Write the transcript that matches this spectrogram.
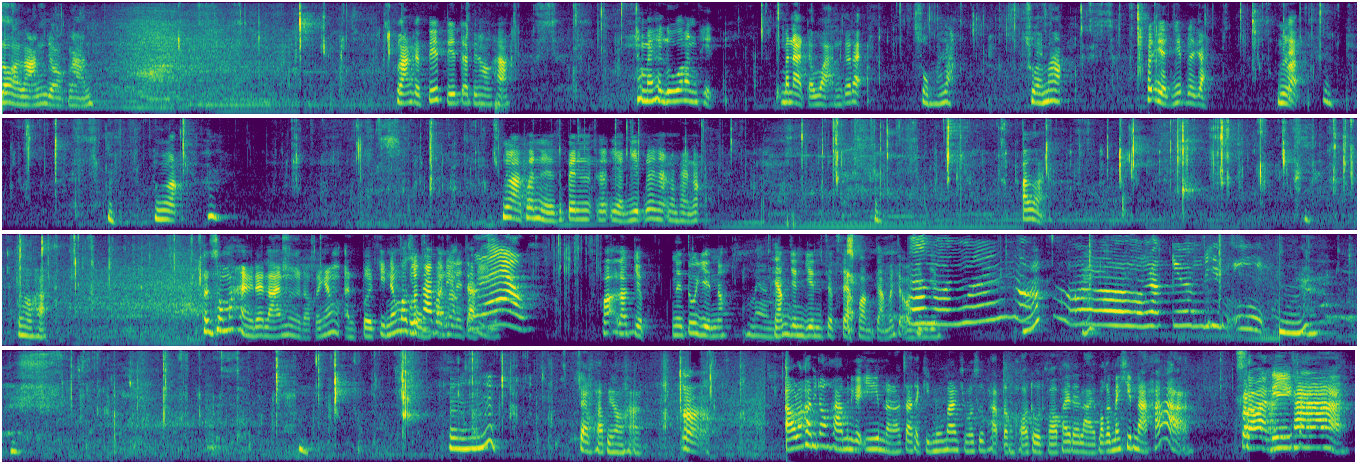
ล่อร้านหยอกร้าน ร้านกับติดติดจะเป็นของค่ะทำไมเธอรู้ว่ามันเผ็ด มันอาจจะหวานก็ได้สมไหมล่ะ สวยมากละเอียดยิบเลยจ้ะเนื้อแบบเนื้อเนื้อเพื่อนเนี่ยจะเป็นละเอียดยิบเลยนะน้ำแผ่นเนาะ อร่อยเป็นไงคะเพิ่นส้มมาใหายได้หลายมือเราก็ยังอันเปิดกินยังผสรสมชาติพอดีเลยจ้ะ แล้วเพราะเราเก็บในตู้เย็นเนาะ แม่นแถมเย็นๆแสบๆความจำมันจะออกเย็นอยากกินทิมอีกแซ่บค่ะพี่น้องค่ะๆ อ่าเอาแล้วค่ะพี่น้องคะมันกับอิ่มแล้วนะจ่าถ้ากินมุ่มากคิดว่าสุภาพต้องขอโทษขออภัยหลายๆบอกกันไม่คลิปหนาค่ะ สวัสดีค่ะ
